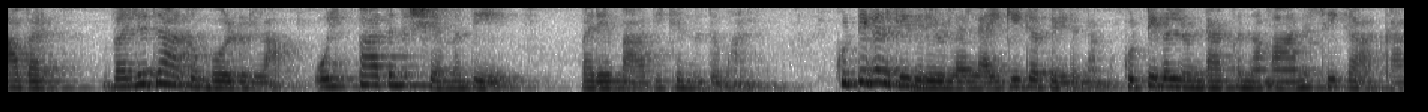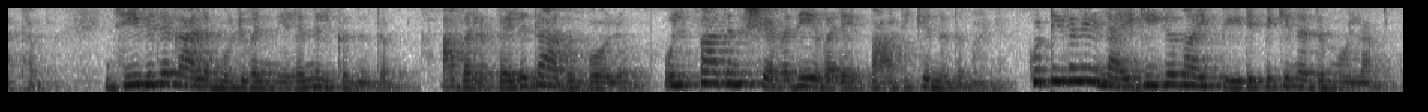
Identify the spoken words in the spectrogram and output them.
അവർ വലുതാകുമ്പോഴുള്ള ഉൽപാദനക്ഷമതയെ വരെ ബാധിക്കുന്നതുമാണ്. കുട്ടികൾക്കെതിരെയുള്ള ലൈംഗിക പീഡനം കുട്ടികളിൽ ഉണ്ടാക്കുന്ന മാനസിക ആഘാതം ജീവിതകാലം മുഴുവൻ നിലനിൽക്കുന്നതും അവർ വലുതാകുമ്പോഴും ഉൽപാദനക്ഷമതയെ വരെ ബാധിക്കുന്നതുമാണ്. കുട്ടികളെ ലൈംഗികമായി പീഡിപ്പിക്കുന്നത് മൂലം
